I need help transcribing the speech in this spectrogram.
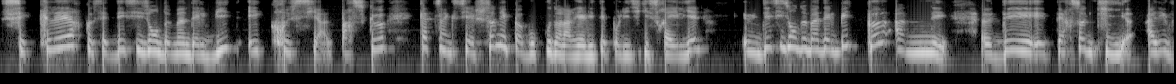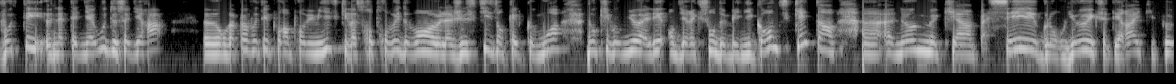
c'est clair que cette décision de Mendelbit est cruciale, parce que 4-5 sièges, ce n'est pas beaucoup dans la réalité politique israélienne. Une décision de Mandelbit peut amener euh, des personnes qui allaient voter Netanyahou de se dire ah, euh, on ne va pas voter pour un Premier ministre qui va se retrouver devant euh, la justice dans quelques mois. Donc il vaut mieux aller en direction de Benny Gantz, qui est un, homme qui a un passé glorieux, etc., et qui peut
